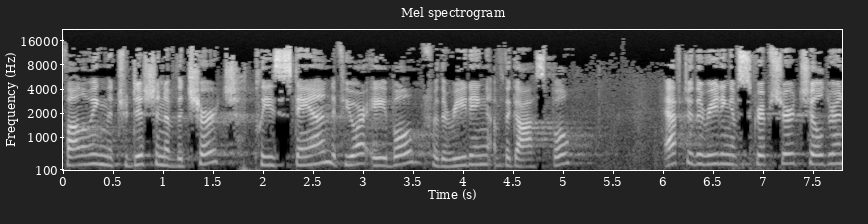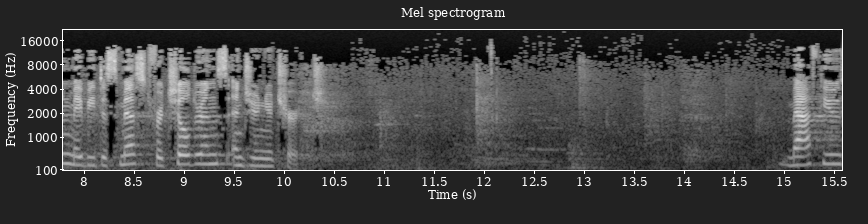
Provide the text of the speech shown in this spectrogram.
Following the tradition of the church, please stand if you are able for the reading of the gospel. After the reading of scripture, children may be dismissed for children's and junior church. Matthew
